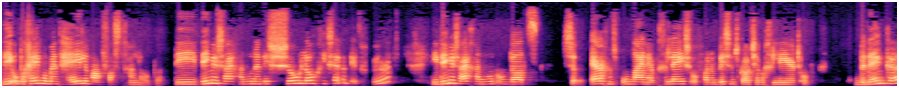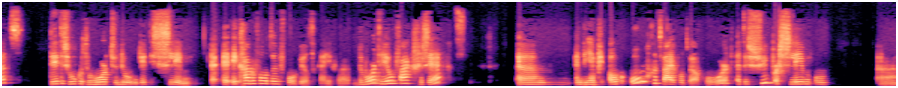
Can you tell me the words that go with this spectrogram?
die op een gegeven moment helemaal vast gaan lopen. Die dingen zijn gaan doen, en het is zo logisch hè, dat dit gebeurt. Die dingen zijn gaan doen omdat ze ergens online hebben gelezen of van een business coach hebben geleerd of bedenk het, dit is hoe ik het hoor te doen, dit is slim. Eh, eh, ik ga bijvoorbeeld een voorbeeld geven. Er wordt heel vaak gezegd, um, en die heb je ook ongetwijfeld wel gehoord, het is super slim om uh,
